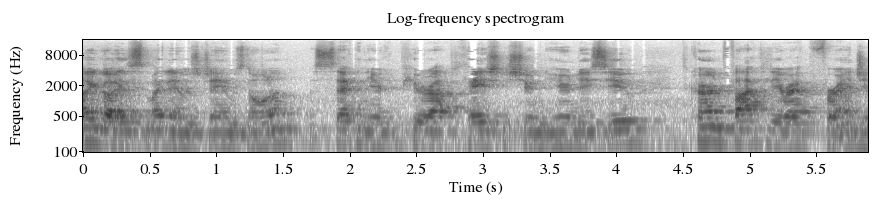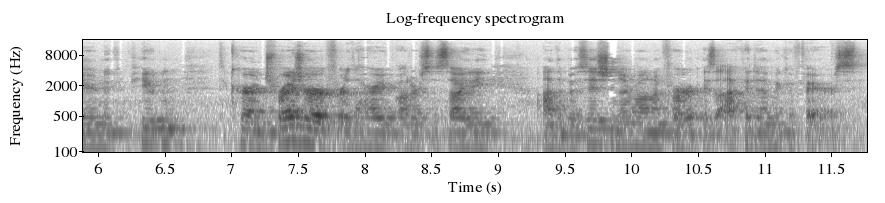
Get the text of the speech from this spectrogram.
Hi guys, my name is James Nolan, a second year computer application student here in DCU, the current faculty rep for engineering and computing, the current treasurer for the Harry Potter Society, and the position I'm running for is academic affairs.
